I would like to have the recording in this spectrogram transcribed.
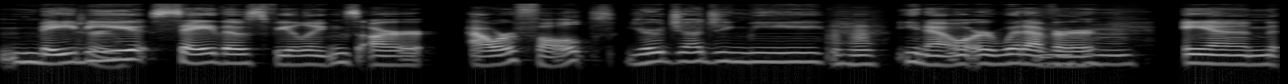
maybe say those feelings are our fault. You're judging me, Mhm. you know, or whatever. Mhm. And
